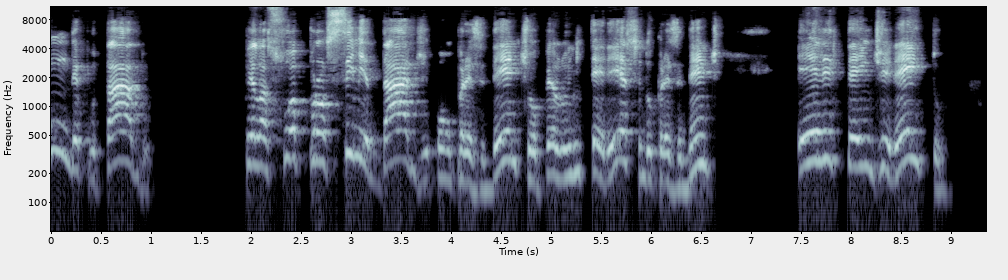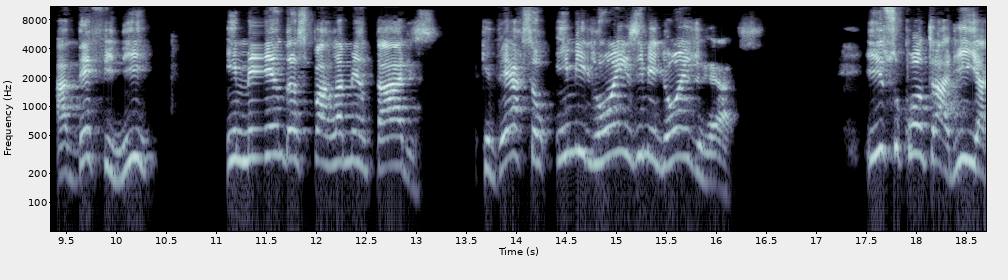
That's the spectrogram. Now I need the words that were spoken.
um deputado, pela sua proximidade com o presidente ou pelo interesse do presidente, ele tem direito a definir emendas parlamentares que versam em milhões e milhões de reais. Isso contraria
